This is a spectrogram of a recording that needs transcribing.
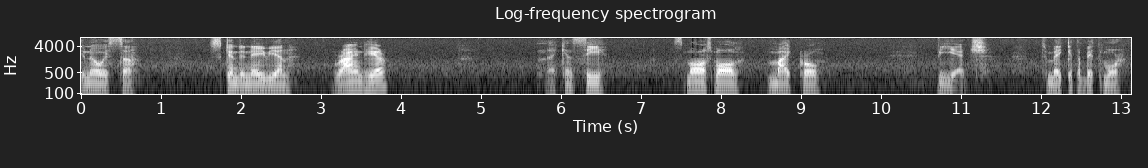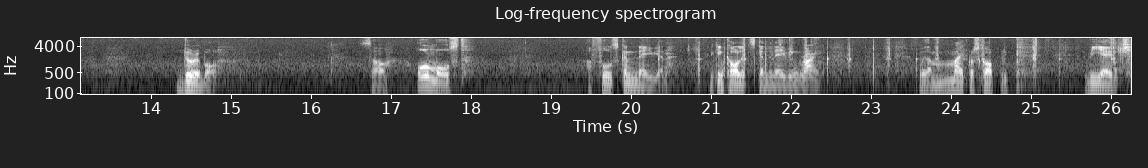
You know it's a Scandinavian grind here. I can see small small micro V-edge to make it a bit more durable. So almost a full Scandinavian. You can call it Scandinavian grind with a microscopic V-edge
